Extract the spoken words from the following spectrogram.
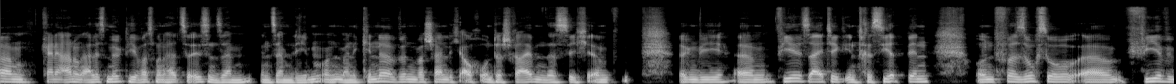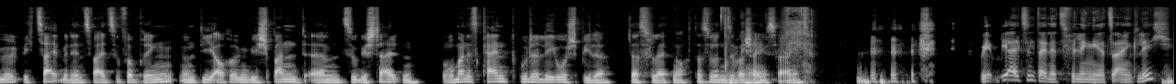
ähm, keine Ahnung, alles Mögliche, was man halt so ist in seinem, in seinem Leben. Und meine Kinder würden wahrscheinlich auch unterschreiben, dass ich ähm, irgendwie ähm, vielseitig interessiert bin und versuche so ähm, viel wie möglich Zeit mit den zwei zu verbringen und die auch irgendwie spannend ähm, zu gestalten. Roman ist kein guter Lego-Spieler. Das vielleicht noch. Das würden sie okay. wahrscheinlich sagen. Wie, wie alt sind deine Zwillinge jetzt eigentlich?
